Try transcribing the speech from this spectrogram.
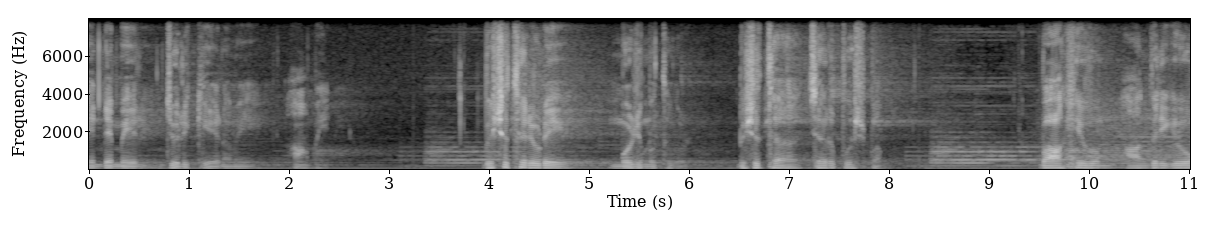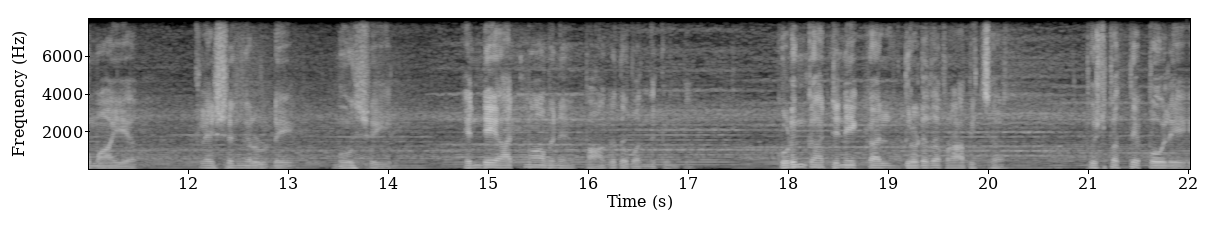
എന്റെ മേൽ ജ്വലിക്കണമേ. ആമേൻ. വിശുദ്ധരുടെ മൊഴിമുത്തുകൾ വിശുദ്ധ ചെറുപുഷ്പം ബാഹ്യവും ആന്തരികവുമായ ക്ലേശങ്ങളുടെ മൂശയിൽ എന്റെ ആത്മാവിന് പാകത വന്നിട്ടുണ്ട്. കൊടുങ്കാറ്റിനേക്കാൾ ദൃഢത പ്രാപിച്ച പുഷ്പത്തെപ്പോലെ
